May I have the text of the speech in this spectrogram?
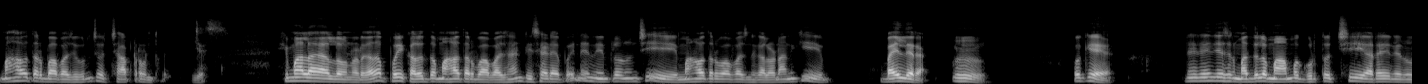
మహావతార్ బాబాజీ గురించి ఒక చాప్టర్ ఉంటుంది. ఎస్ హిమాలయాల్లో ఉన్నాడు కదా పోయి కలుద్దాం మహావతార్ బాబాజీ అని డిసైడ్ అయిపోయి నేను ఇంట్లో నుంచి మహావతార్ బాబాజీని కలవడానికి బయలుదేరా. ఓకే. నేనేం చేశాను మధ్యలో మా అమ్మ గుర్తొచ్చి అరే నేను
